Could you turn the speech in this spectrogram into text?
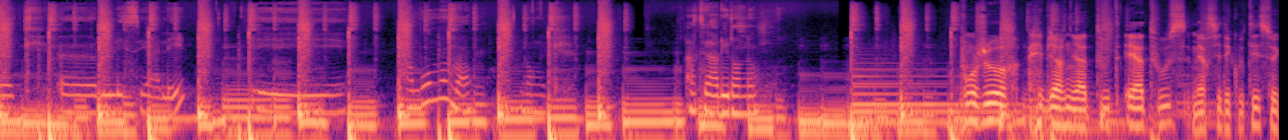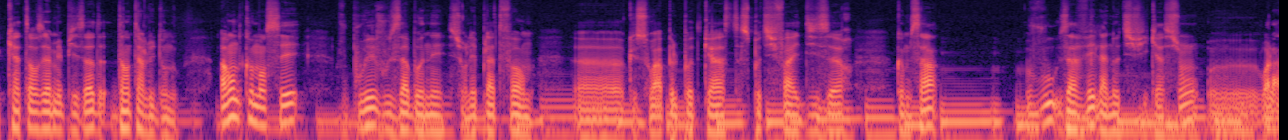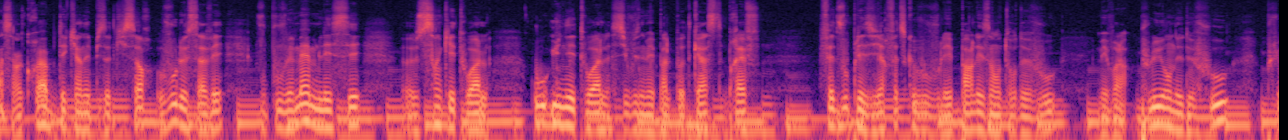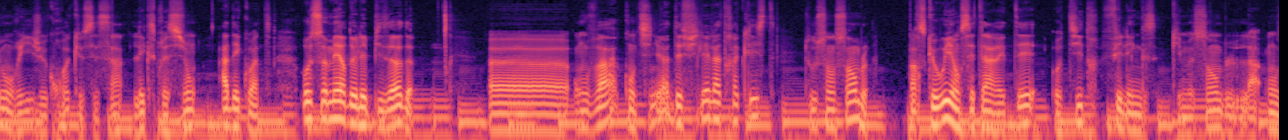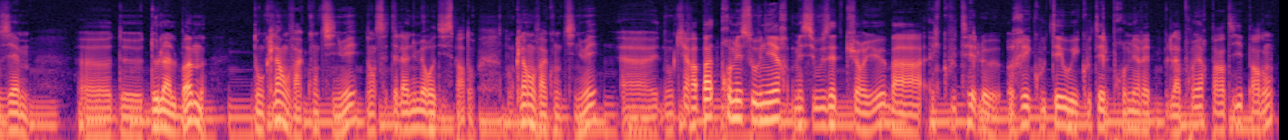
euh, le laisser aller. Et un bon moment. Donc, interlude en nous. Bonjour et bienvenue à toutes et à tous. Merci d'écouter ce 14e épisode d'Interludons-nous. Avant de commencer, vous pouvez vous abonner sur les plateformes, euh, que ce soit Apple Podcast, Spotify, Deezer. Comme ça, vous avez la notification. Euh, voilà, c'est incroyable. Dès qu'il y a un épisode qui sort, vous le savez. Vous pouvez même laisser 5 euh, étoiles ou une étoile si vous n'aimez pas le podcast. Bref, faites-vous plaisir, faites ce que vous voulez, parlez-en autour de vous. Mais voilà, plus on est de fous, plus on rit, je crois que c'est ça l'expression adéquate. Au sommaire de l'épisode, euh, on va continuer à défiler la tracklist tous ensemble. Parce que oui, on s'était arrêté au titre Feelings, qui me semble la onzième euh, de, l'album. Donc là, on va continuer. Non, c'était la numéro 10, pardon. Donc là, on va continuer. Euh, donc il n'y aura pas de premier souvenir, mais si vous êtes curieux, bah écoutez le, réécoutez ou écoutez la première partie, pardon.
